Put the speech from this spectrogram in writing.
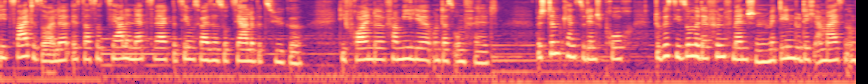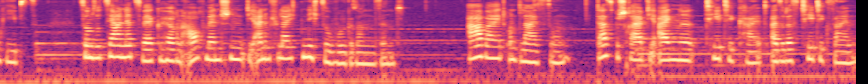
Die zweite Säule ist das soziale Netzwerk bzw. soziale Bezüge, die Freunde, Familie und das Umfeld. Bestimmt kennst du den Spruch, du bist die Summe der fünf Menschen, mit denen du dich am meisten umgibst. Zum sozialen Netzwerk gehören auch Menschen, die einem vielleicht nicht so wohlgesonnen sind. Arbeit und Leistung. Das beschreibt die eigene Tätigkeit, also das Tätigsein,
